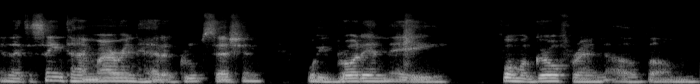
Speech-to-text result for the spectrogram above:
And at the same time, Myron had a group session where he brought in a former girlfriend of um,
